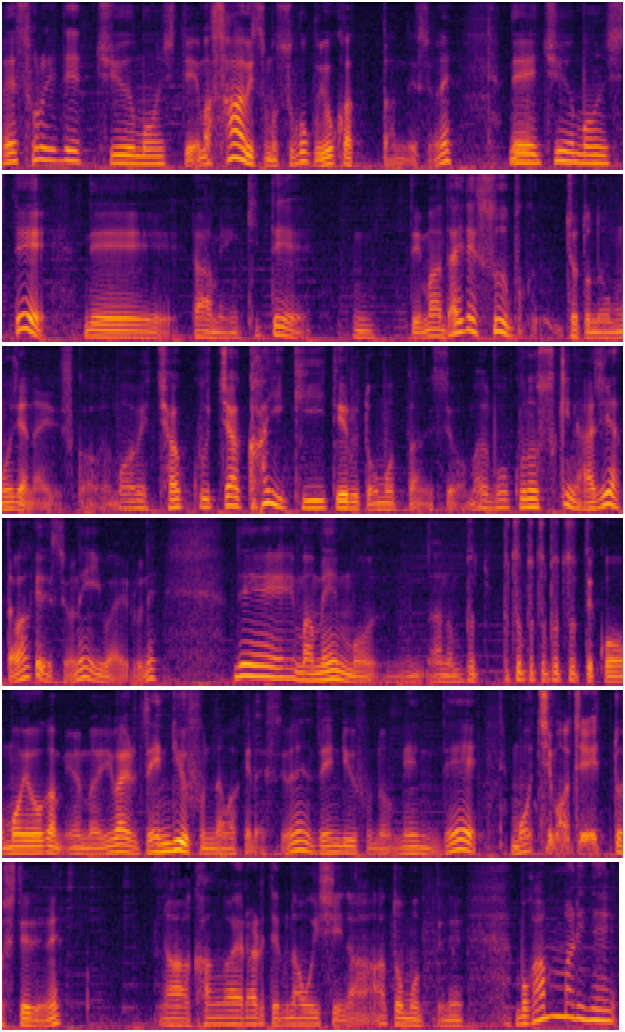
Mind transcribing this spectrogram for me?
でそれで注文して、まあ、サービスもすごく良かったんですよね。で、注文して、で、ラーメン来て、で、まあ大体スープちょっと飲むじゃないですか。もうめちゃくちゃ貝効いてると思ったんですよ。まあ、僕の好きな味やったわけですよね、いわゆるね。で、まあ、麺もあのブツブツブツってこう模様が、いわゆる全粒粉なわけですよね。全粒粉の麺で、もちもちっとしててね。ああ、考えられてるな、美味しいなと思ってね。僕あんまりね、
